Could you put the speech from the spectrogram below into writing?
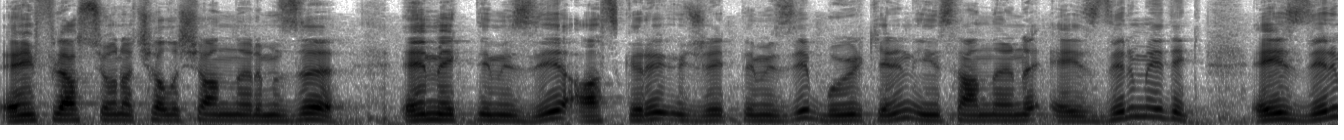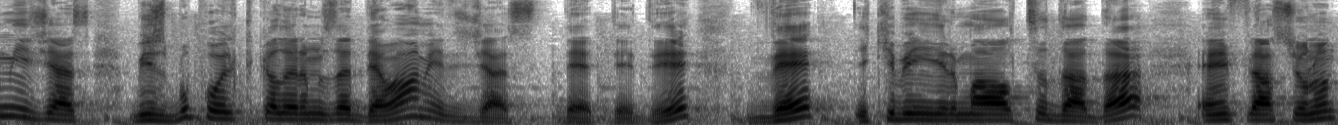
enflasyona çalışanlarımızı, emeklimizi, asgari ücretlimizi bu ülkenin insanlarını ezdirmedik. Ezdirmeyeceğiz. Biz bu politikalarımıza devam edeceğiz de, dedi. Ve 2026'da da enflasyonun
